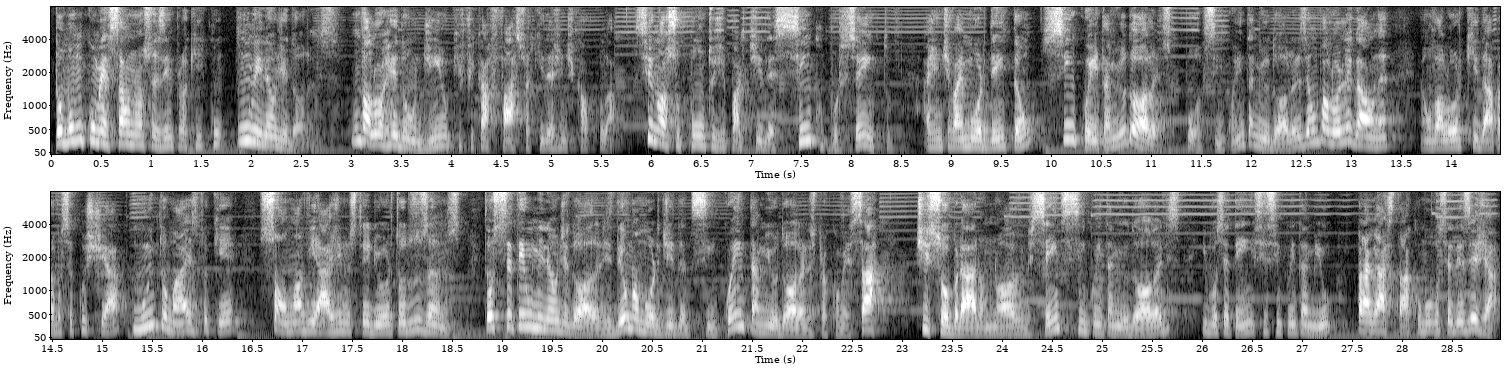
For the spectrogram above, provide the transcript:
Então vamos começar o nosso exemplo aqui com um milhão de dólares. Um valor redondinho que fica fácil aqui da gente calcular. Se o nosso ponto de partida é 5%, a gente vai morder então 50 mil dólares. Pô, 50 mil dólares é um valor legal, né? É um valor que dá para você custear muito mais do que só uma viagem no exterior todos os anos. Então, se você tem um milhão de dólares, deu uma mordida de 50 mil dólares para começar, te sobraram 950 mil dólares e você tem esses 50 mil para gastar como você desejar.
